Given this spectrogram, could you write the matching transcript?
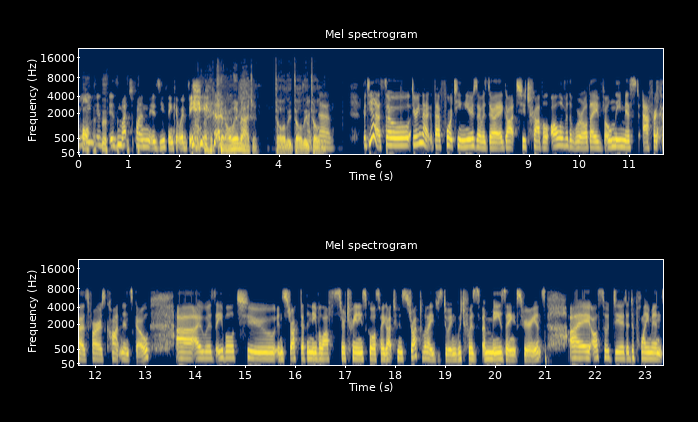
really is as much fun as you think it would be. I can only imagine. Totally, totally, totally. Uh, but yeah, so during that that 14 years I was there, I got to travel all over the world. I've only missed Africa as far as continents go. Uh, I was able to instruct at the Naval Officer Training School, so I got to instruct what I was doing, which was amazing experience. I also did a deployment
